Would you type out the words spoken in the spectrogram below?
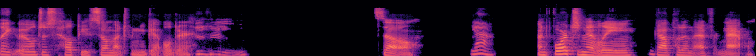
like it will just help you so much when you get older. Mm-hmm. So, Yeah. unfortunately, you gotta put in the effort now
